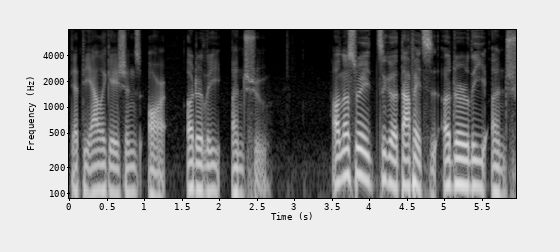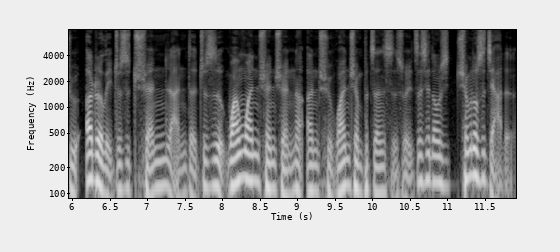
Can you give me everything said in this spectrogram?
that the allegations are utterly untrue. 好，那所以这个搭配词 utterly untrue，utterly 就是全然的，就是完完全全那 untrue 完全不真实，所以这些东西全部都是假的。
